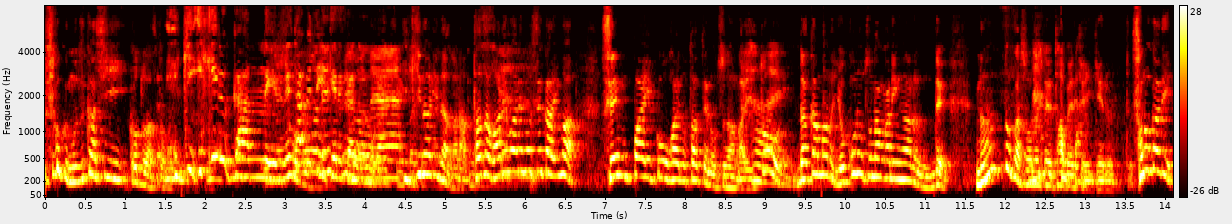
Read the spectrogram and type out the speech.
すごく難しいことだと思う。生き生きるかっていうねうん。食べていけるかどうかいきなりだからただ我々の世界は先輩後輩の縦のつながりとはい。仲間の横のつながりがあるんでなんとかそれで食べていけるって。その代わり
